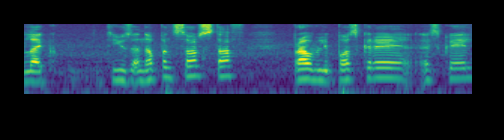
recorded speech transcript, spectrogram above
like to use an open source stuff, probably PostgreSQL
